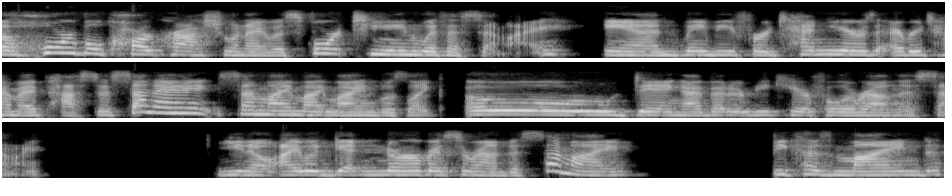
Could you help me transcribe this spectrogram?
a horrible car crash when I was 14 with a semi. And maybe for 10 years, every time I passed a semi, semi, my mind was like, oh, dang, I better be careful around this semi. You know, I would get nervous around a semi because mind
